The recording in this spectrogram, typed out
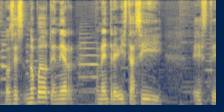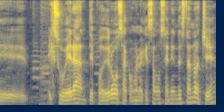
Entonces no puedo tener una entrevista así este, exuberante, poderosa como la que estamos teniendo esta noche,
